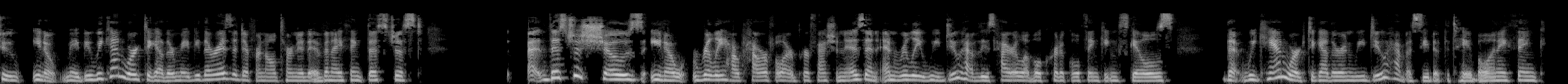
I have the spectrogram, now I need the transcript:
to, you know, maybe we can work together. Maybe there is a different alternative. And I think this just, uh, this just shows, you know, really how powerful our profession is. And, and really we do have these higher level critical thinking skills that we can work together and we do have a seat at the table. And I think,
